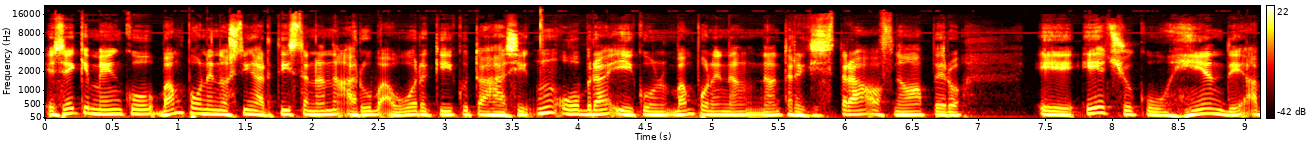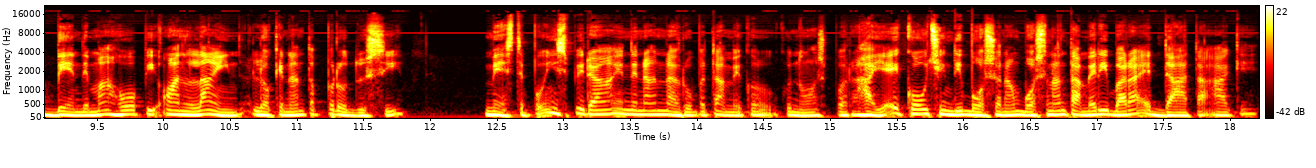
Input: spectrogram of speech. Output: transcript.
Ese que menko van poner nos tin artista na Aruba agora que kuta hasi un obra e kun van poner na na registrar of no pero e hecho que gente a vende mais roupa online lo que nanta produzi meste po inspirar en na Aruba também conosco por hai e coaching di bossa nan bossa nan também ribara e data aqui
